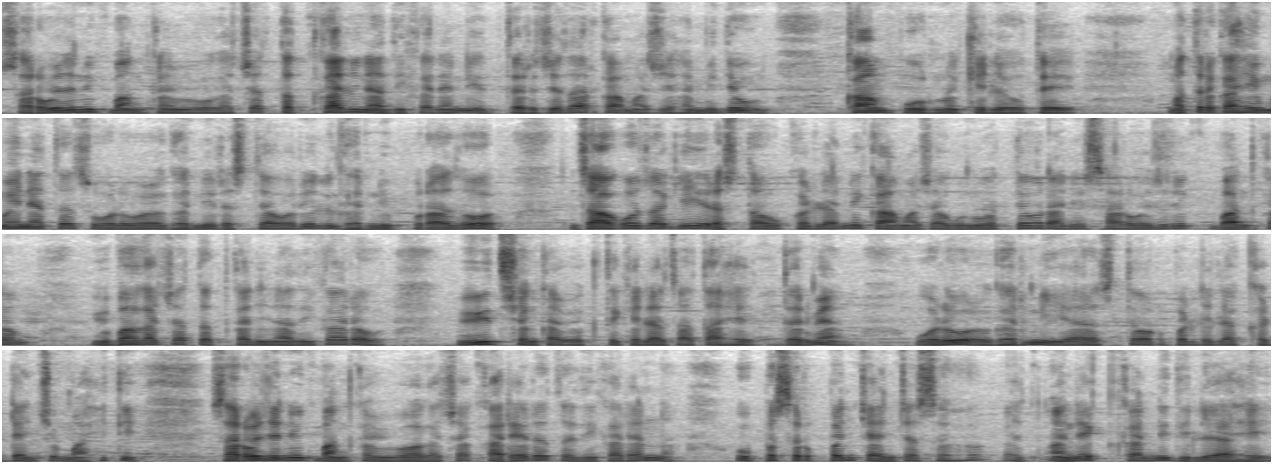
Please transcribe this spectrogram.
सार्वजनिक बांधकाम विभागाच्या तत्कालीन अधिकाऱ्यांनी दर्जेदार कामाची हमी देऊन काम पूर्ण केले होते. मात्र काही महिन्यातच वडवळ घरणी रस्त्यावरील घरणीपुराजवळ जागोजागी रस्ता उखडल्याने कामाच्या गुणवत्तेवर आणि सार्वजनिक बांधकाम विभागाच्या तत्कालीन अधिकाऱ्यावर विविध शंका व्यक्त केल्या जात आहेत. दरम्यान वडवळ घरणी या रस्त्यावर पडलेल्या खड्ड्यांची माहिती सार्वजनिक बांधकाम विभागाच्या कार्यरत अधिकाऱ्यांना उपसरपंच यांच्यासह अनेकांनी दिली आहे.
